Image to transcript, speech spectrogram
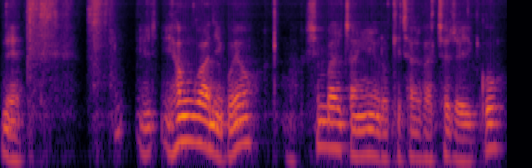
네, 이- 현관이고요. 신발장이 이렇게 잘 갖춰져 있고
